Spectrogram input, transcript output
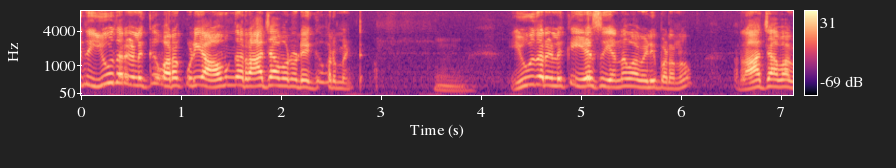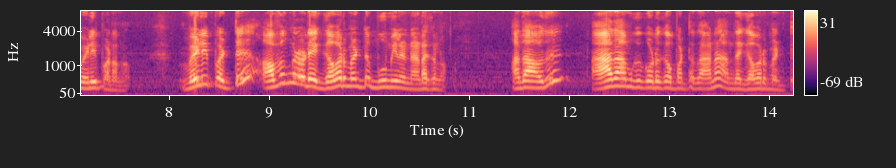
இது யூதர்களுக்கு வரக்கூடிய அவங்க ராஜாவனுடைய கவர்மெண்ட் யூதர்களுக்கு இயேசு என்னவா வெளிப்படணும்? ராஜாவா வெளிப்படணும். வெளிப்பட்டு அவங்களுடைய கவர்மெண்ட் பூமியில் நடக்கணும். அதாவது ஆதாமுக்கு கொடுக்கப்பட்டதான அந்த கவர்மெண்ட்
